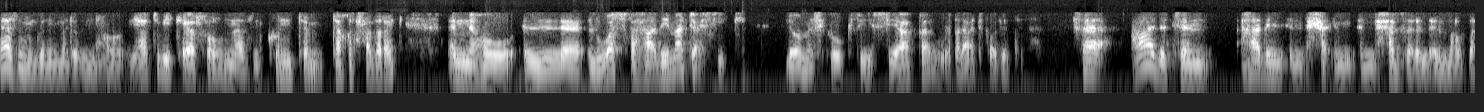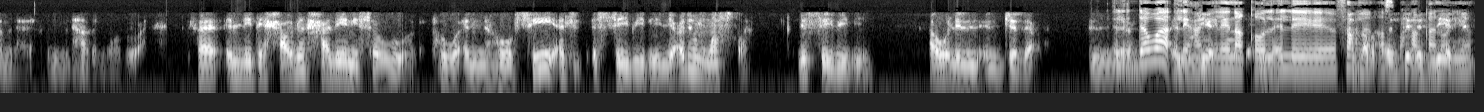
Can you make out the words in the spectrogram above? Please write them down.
لازم نقول للمريض إنه you have to be careful لازم تكون تاخذ حذرك إنه الوصفة هذه ما تعفيك لو مسكوك في السياقه وطلعت positive. فعادة هذه نحذر المرضى من من هذا الموضوع. فاللي بيحاولون حاليا يسووه هو إنه في ال CBD اللي عندهم وصفة لل CBD أو للجذع الدواء يعني لنقول اللي فعلا أصبح قانونيا.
